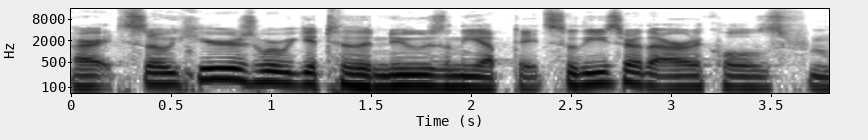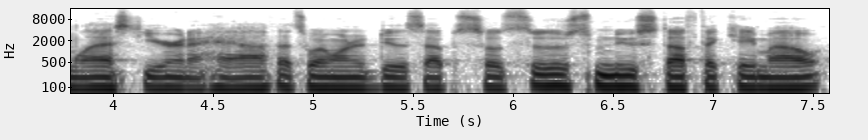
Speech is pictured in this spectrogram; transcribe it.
All right, so here's where we get to the news and the updates. So these are the articles from last year and a half. That's why I wanted to do this episode. So there's some new stuff that came out.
